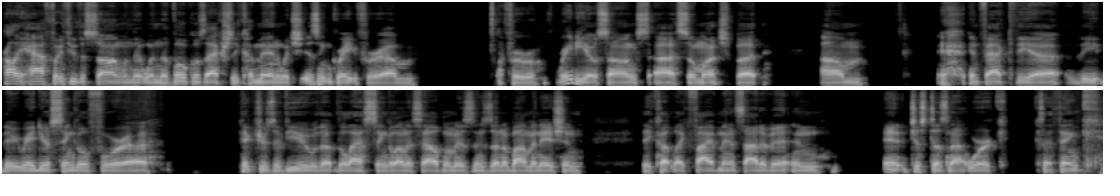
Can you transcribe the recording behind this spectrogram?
probably halfway through the song when the when the vocals actually come in, which isn't great for um for radio songs uh, so much, but um, in fact, the uh, the the radio single for uh, "Pictures of You," the, the last single on this album, is is an abomination. They cut like five minutes out of it, and it just does not work. Because I think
